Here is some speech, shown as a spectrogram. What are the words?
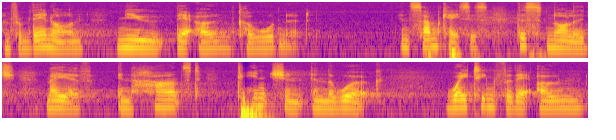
and from then on, knew their own coordinate. In some cases, this knowledge may have enhanced tension in the work, waiting for their own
